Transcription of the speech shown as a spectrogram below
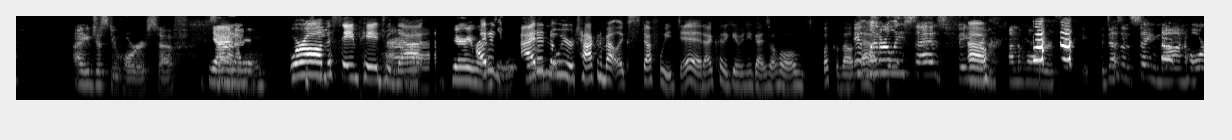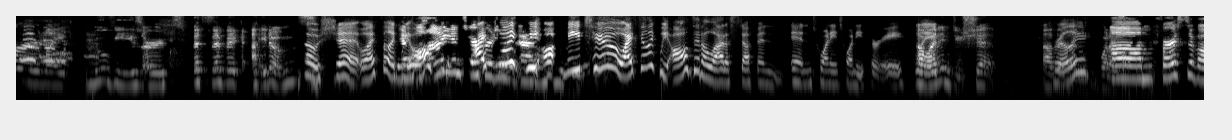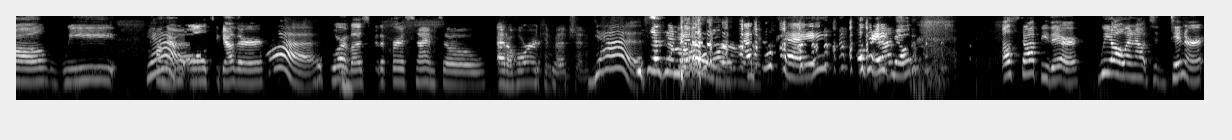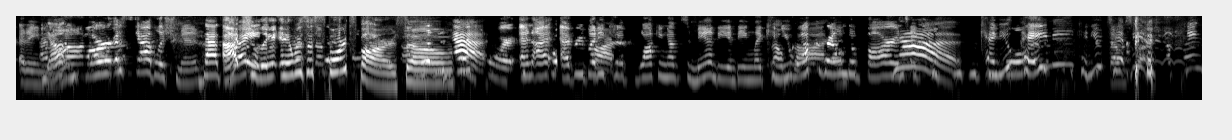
I just do horror stuff. Yeah, I know. Sorry. We're all on the same page with that. Very I didn't I didn't know we were talking about like stuff we did. I could have given you guys a whole book about It that. literally says favorite Oh. non-horror. thing. it doesn't say non-horror like movies or specific items. Oh shit. Well, I feel like Yeah, we well, all I did- I feel like we all, me too. I feel like we all did a lot of stuff in in 2023. oh, I didn't do shit. Really? What I. Um, first of all, we hung yeah. out all together, Yeah. the four of us, for the first time. So at a horror convention. Yes. doesn't matter. That's okay. Okay, That's- no, I'll stop you there. We all went out to dinner at a At non-bar non-bar. establishment. That's right. Actually, it was a sports bar, so Yeah. And I, everybody bar. kept walking up to Mandy and being like, "Can Oh, you walk around the bar Yeah. take Can you pay me? Can you tip me something?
